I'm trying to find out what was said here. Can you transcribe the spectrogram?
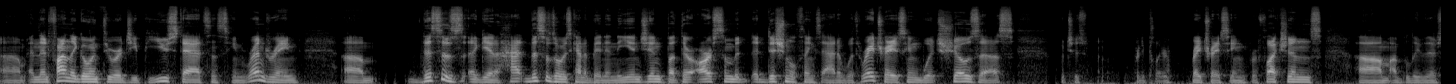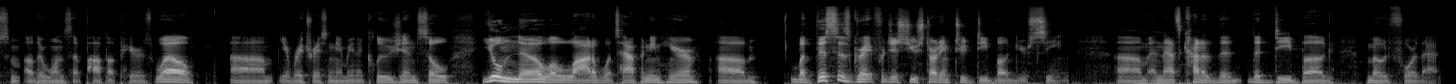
Um, and then finally going through our GPU stats and scene rendering, um, this is again this has always kind of been in the engine, but there are some additional things added with ray tracing, which shows us, which is pretty clear, ray tracing reflections. Um, I believe there's some other ones that pop up here as well. Um, you know, ray tracing ambient occlusion. So you'll know a lot of what's happening here. Um, but this is great for just you starting to debug your scene. Um, and that's kind of the, the debug mode for that.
